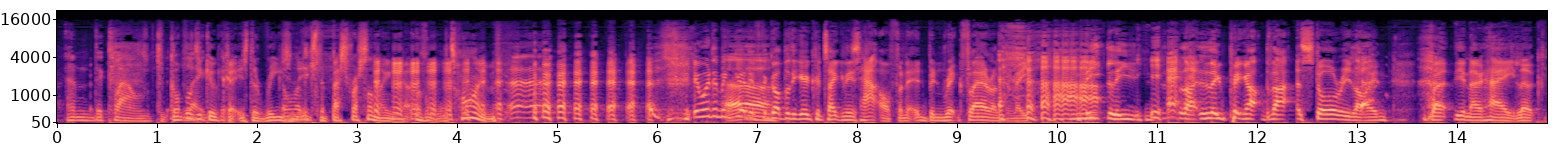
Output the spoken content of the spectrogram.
and the clown, Gobbledygooker like, is the reason Gobbledygook- it's the best WrestleMania of all time. it would have been good Uh. if the Gobbledygook had taken his hat off and it had been Ric Flair underneath, neatly like looping up that storyline. But you know, hey, look,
